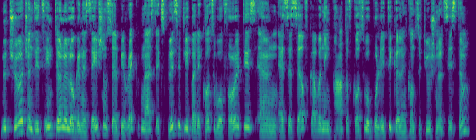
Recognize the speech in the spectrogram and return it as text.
The Church and its internal organization shall be recognized explicitly by the Kosovo authorities and as a self-governing part of Kosovo political and constitutional system.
